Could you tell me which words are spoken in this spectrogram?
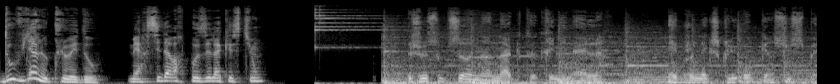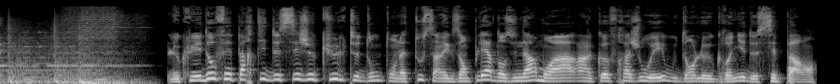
D'où vient le Cluedo? Merci d'avoir posé la question. Je soupçonne un acte criminel et je n'exclus aucun suspect. Le Cluedo fait partie de ces jeux cultes dont on a tous un exemplaire dans une armoire, un coffre à jouer ou dans le grenier de ses parents.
